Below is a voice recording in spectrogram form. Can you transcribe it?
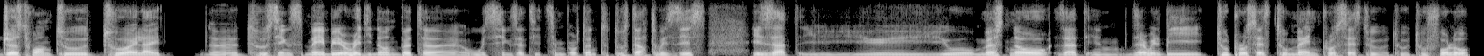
just want to to highlight uh, two things maybe already known, but uh, we think that it's important to, to, start with this, is that you, you must know that in, there will be two process, two main process to, to, to follow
